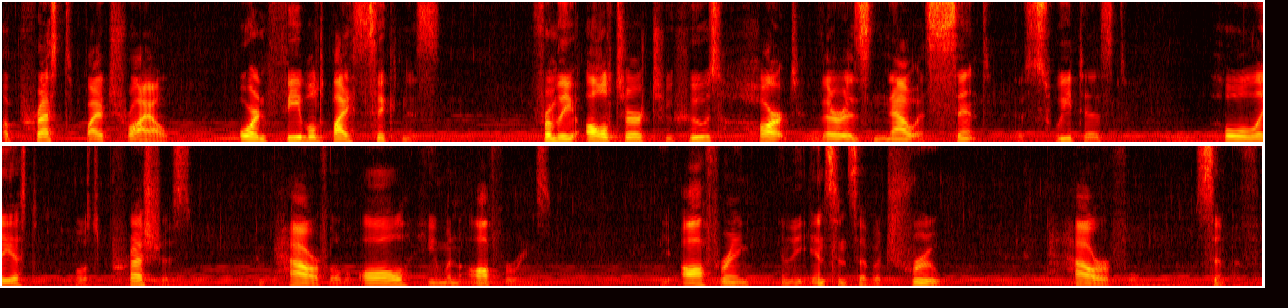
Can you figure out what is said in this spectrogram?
oppressed by trial, or enfeebled by sickness, from the altar to whose heart there is now ascent the sweetest, holiest, most precious, and powerful of all human offerings, the offering and the incense of a true and powerful sympathy.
